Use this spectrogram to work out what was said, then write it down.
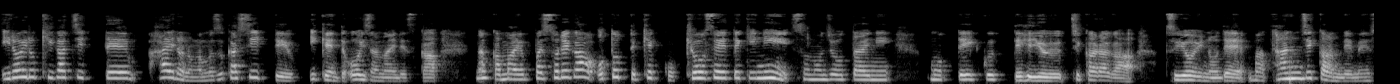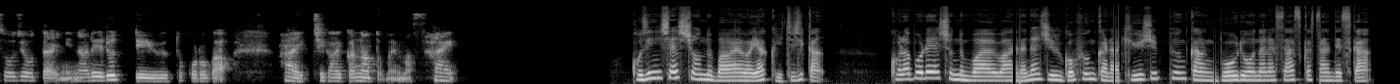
いろいろ気が散って入るのが難しいっていう意見って多いじゃないですか。なんかまあやっぱりそれが音って結構強制的にその状態に持っていくっていう力が強いので、まあ短時間で瞑想状態になれるっていうところが、はい、違いかなと思います。はい。個人セッションの場合は約1時間。コラボレーションの場合は75分から90分間ボールを鳴らすアスカさんですが、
